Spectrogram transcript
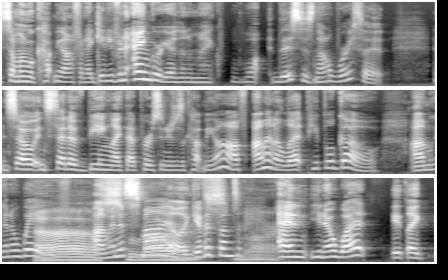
someone would cut me off, and I get even angrier, and then I'm like, what? "This is not worth it." And so instead of being like that person who just cut me off, I'm gonna let people go. I'm gonna wave. Ah, I'm gonna smile and give it some. smart. And you know what? It like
